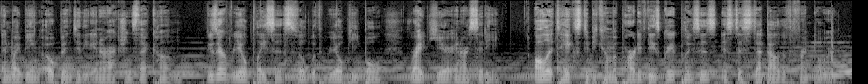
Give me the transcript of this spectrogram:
and by being open to the interactions that come. These are real places filled with real people right here in our city. All it takes to become a part of these great places is to step out of the front door.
